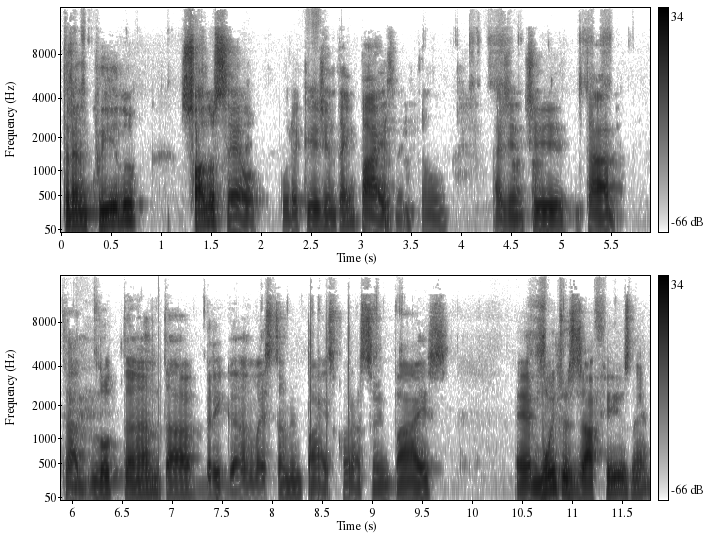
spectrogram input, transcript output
tranquilo, só no céu. Por aqui a gente está em paz, né? Então, a gente tá, tá lutando, tá brigando, mas estamos em paz, coração em paz. É, muitos desafios, né?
